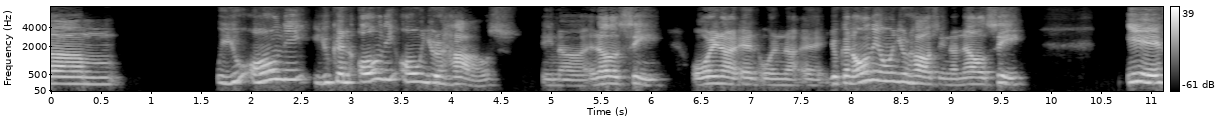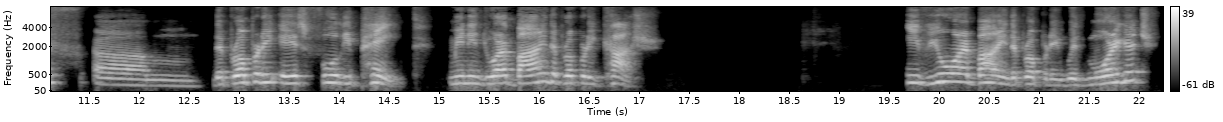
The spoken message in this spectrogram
um, you only you can only own your house in a, an LLC or in a, or in a, you can only own your house in an LLC if um, the property is fully paid meaning you are buying the property cash. If you are buying the property with mortgage,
